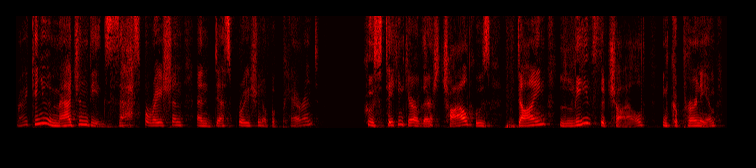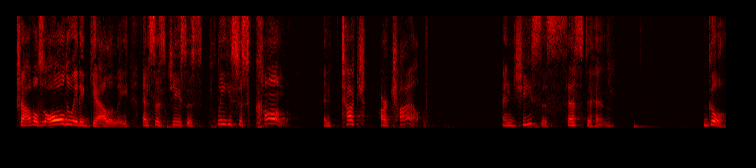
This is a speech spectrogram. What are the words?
Right? Can you imagine the exasperation and desperation of a parent who's taking care of their child, who's dying, leaves the child in Capernaum, travels all the way to Galilee, and says, Jesus, please just come and touch our child. And Jesus says to him, Go,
